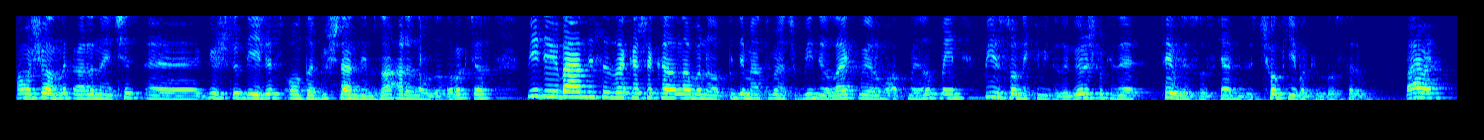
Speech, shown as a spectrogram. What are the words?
Ama şu anlık arena için e, güçlü değiliz. Onu da güçlendiğimiz zaman arena moduna da bakacağız. Videoyu beğendiyseniz arkadaşlar kanala abone olup bildirim atmayı açıp video like ve yorum atmayı unutmayın. Bir sonraki videoda görüşmek üzere. Seviyorsunuz. Kendinize çok iyi bakın dostlarım. Bay bay.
